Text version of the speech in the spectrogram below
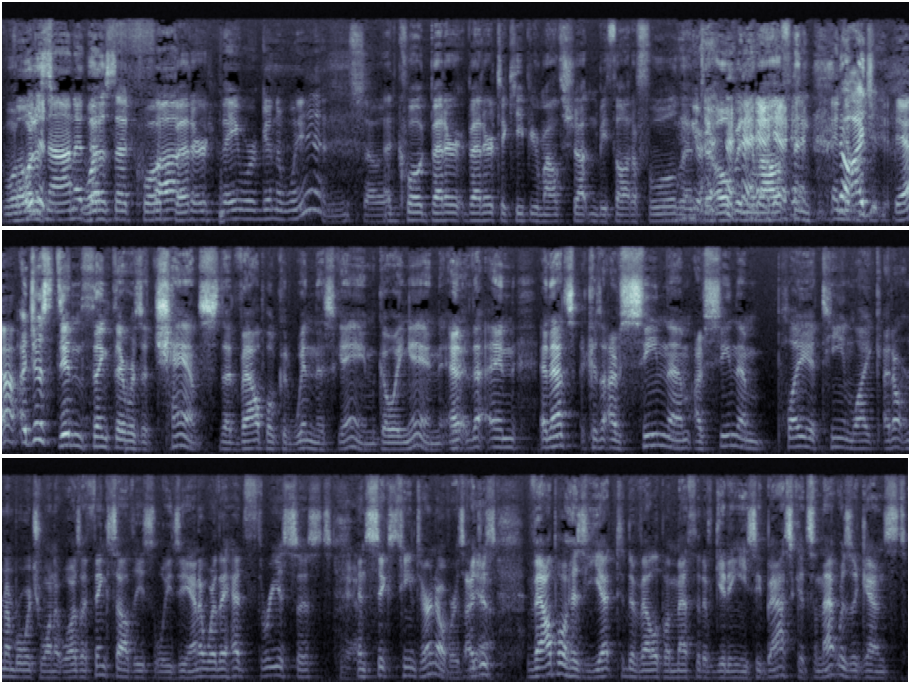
What- what voted is- on it. what is that quote better? They were going to win. So That quote better better to keep your mouth shut and be thought a fool than to open your mouth and, And no the- I, ju- yeah. I just didn't think there was a chance that Valpo could win this game going in and and, and that's because I've seen them I've seen them play a team like I don't remember which one it was I think Southeast Louisiana where they had three assists Yeah. and 16 turnovers I Yeah. just Valpo has yet to develop a method of getting easy baskets and that was against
